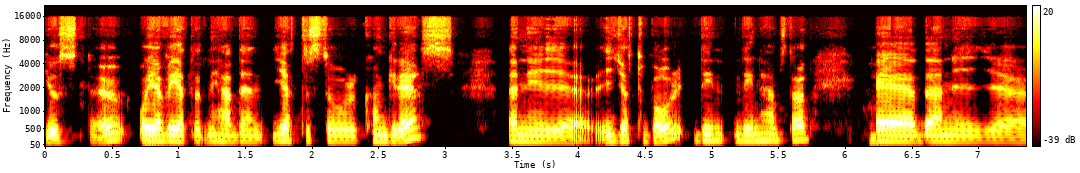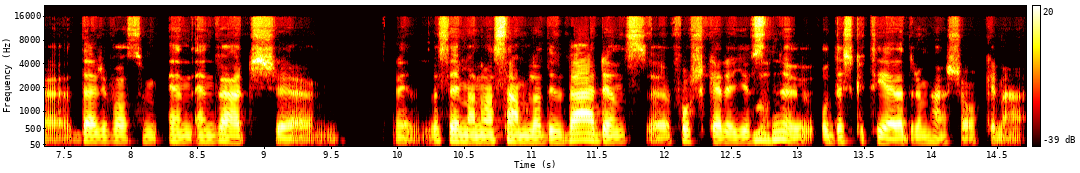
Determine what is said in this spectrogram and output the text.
just nu. Och jag vet att ni hade en jättestor kongress där ni, eh, i Göteborg, din, din hemstad, mm. där, ni, där det var som en, en världs vad säger man, man samlade världens eh, forskare just mm. nu och diskuterade de här sakerna.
